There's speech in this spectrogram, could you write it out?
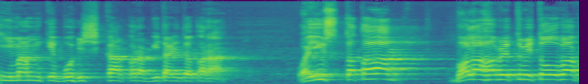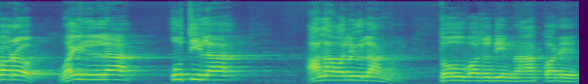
ইমামকে বহিষ্কার করা, বিতাড়িত করা। ওয়াইস্ততাব বলা হবে তুমি তৌবা করো। ওয়াইল্লা কুতিলা আলা অলিউল আমর। তৌবা যদি না করে,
